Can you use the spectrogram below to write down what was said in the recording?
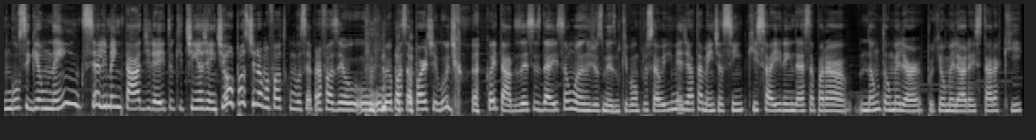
não conseguiam nem se alimentar direito, que tinha gente, ô, oh, posso tirar uma foto com você para fazer o, o, o meu passaporte lúdico? Coitados, esses daí são anjos mesmo, que vão pro céu imediatamente assim que saírem dessa para não tão melhor, porque o melhor é estar estar aqui,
